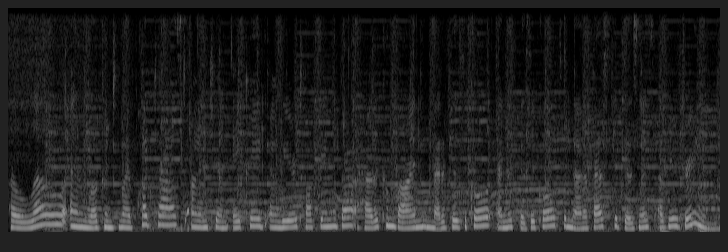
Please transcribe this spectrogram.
Hello and welcome to my podcast. I'm Kim Akrigg and we are talking about how to combine the metaphysical and the physical to manifest the business of your dreams.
